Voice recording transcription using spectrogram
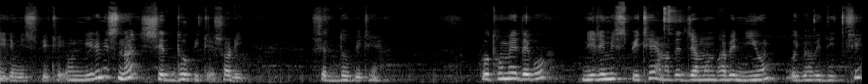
নিরামিষ পিঠে। নিরামিষ নয়, সেদ্ধ পিঠে সরি সেদ্ধ পিঠে। প্রথমে দেব নিরামিষ পিঠে, আমাদের যেমনভাবে নিয়ম, ওইভাবে দিচ্ছি।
